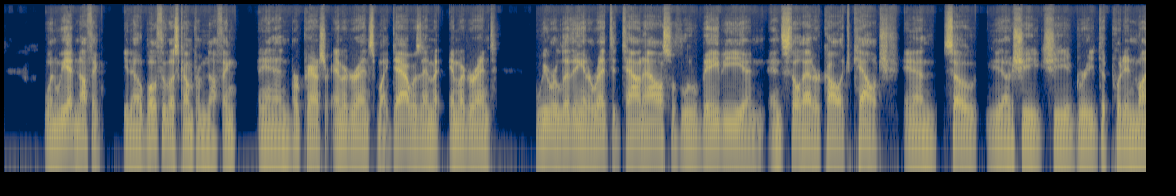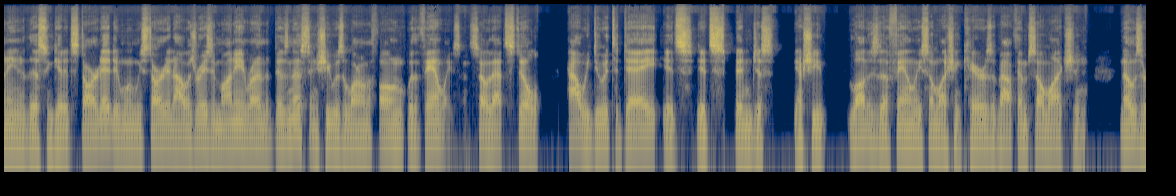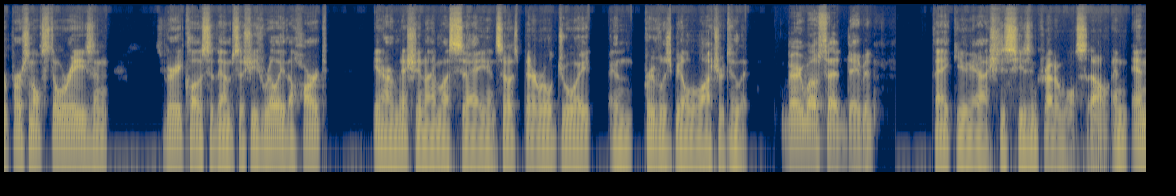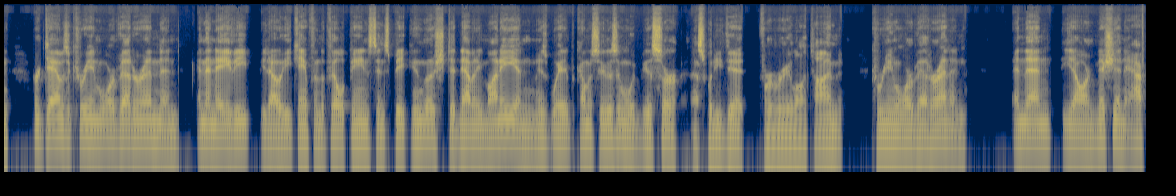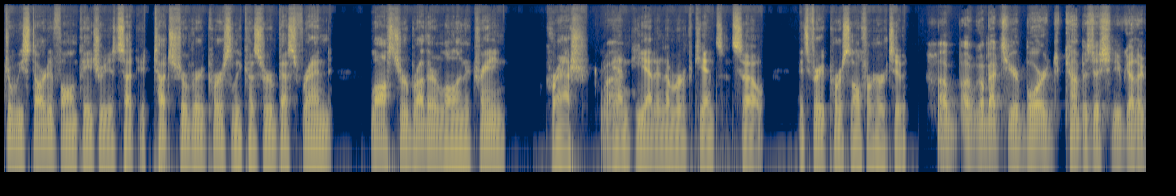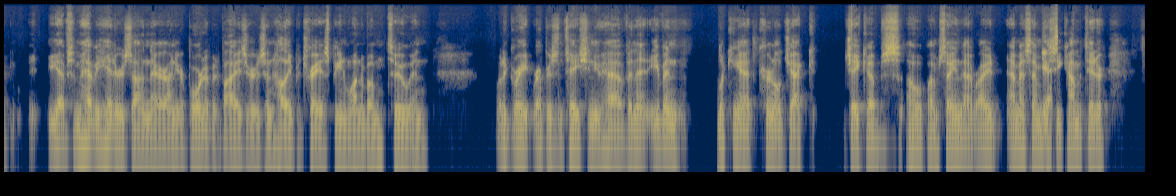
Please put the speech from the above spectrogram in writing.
when we had nothing. You know, both of us come from nothing, and her parents are immigrants. My dad was an immigrant. We were living in a rented townhouse with a little baby, and and still had her college couch. And so, you know, she she agreed to put in money into this and get it started. And when we started, I was raising money and running the business, and she was the one on the phone with the families. And so that's still how we do it today. It's it's been just you know she loves the family so much and cares about them so much and knows their personal stories and is very close to them. So she's really the heart in our mission, I must say. And so it's been a real joy and privilege to be able to watch her do it. Very well said, David. Thank you. Yeah, she's she's incredible. So and and her dad was a Korean War veteran and in the Navy. You know, he came from the Philippines, didn't speak English, didn't have any money, and his way to become a citizen would be to serve. That's what he did for a very long time. Korean War veteran, and and then you know our mission after we started Fallen Patriots, it, it touched her very personally because her best friend lost her brother-in-law in a training crash, Wow. and he had a number of kids. So it's very personal for her too. I'll, I'll go back to your board composition. You've got a you have some heavy hitters on there on your board of advisors, and Holly Petraeus being one of them too. And what a great representation you have. And then even looking at Colonel Jack Jacobs, I hope I'm saying that right, MSNBC commentator.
